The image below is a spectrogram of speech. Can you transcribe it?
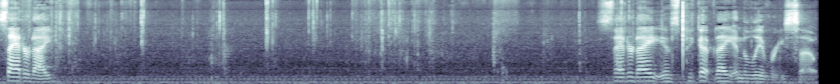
Saturday. Saturday is pickup day and delivery, so.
